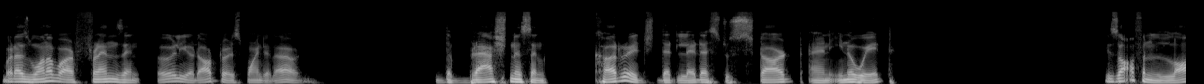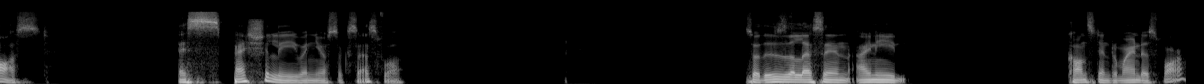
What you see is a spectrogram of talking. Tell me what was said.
But as one of our friends and early adopters pointed out, the brashness and courage that led us to start and innovate is often lost, especially when you're successful. So, this is a lesson I need constant reminders for.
